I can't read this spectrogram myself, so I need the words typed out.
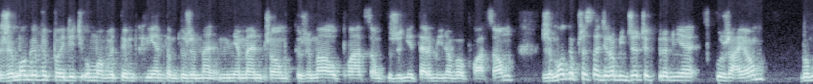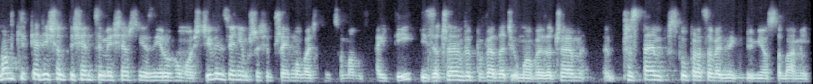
że mogę wypowiedzieć umowy tym klientom, którzy mnie męczą, którzy mało płacą, którzy nieterminowo płacą, że mogę przestać robić rzeczy, które mnie wkurzają, bo mam kilkadziesiąt tysięcy miesięcznie z nieruchomości, więc ja nie muszę się przejmować tym, co mam w IT. I zacząłem wypowiadać umowy, zacząłem, przestałem współpracować z niektórymi osobami.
